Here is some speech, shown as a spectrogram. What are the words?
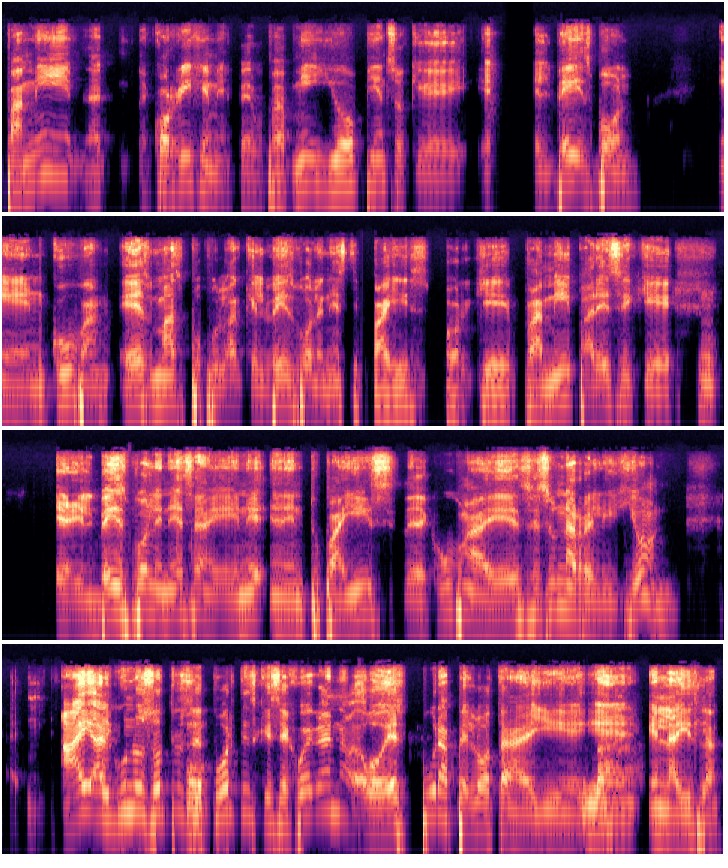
para mí, eh, corrígeme, pero para mí yo pienso que el béisbol en Cuba es más popular que el béisbol en este país, porque para mí parece que Mm. el béisbol en, esa, en, en tu país de Cuba es, es una religión. ¿Hay algunos otros Sí. deportes que se juegan o es pura pelota allí No. en, en la isla?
